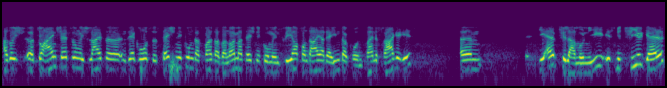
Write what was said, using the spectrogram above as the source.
also ich äh, zur Einschätzung, ich leite ein sehr großes Technikum, das Balthasar Neumann Technikum in Trier, von daher der Hintergrund. Meine Frage ist, ähm, die Elbphilharmonie ist mit viel Geld,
